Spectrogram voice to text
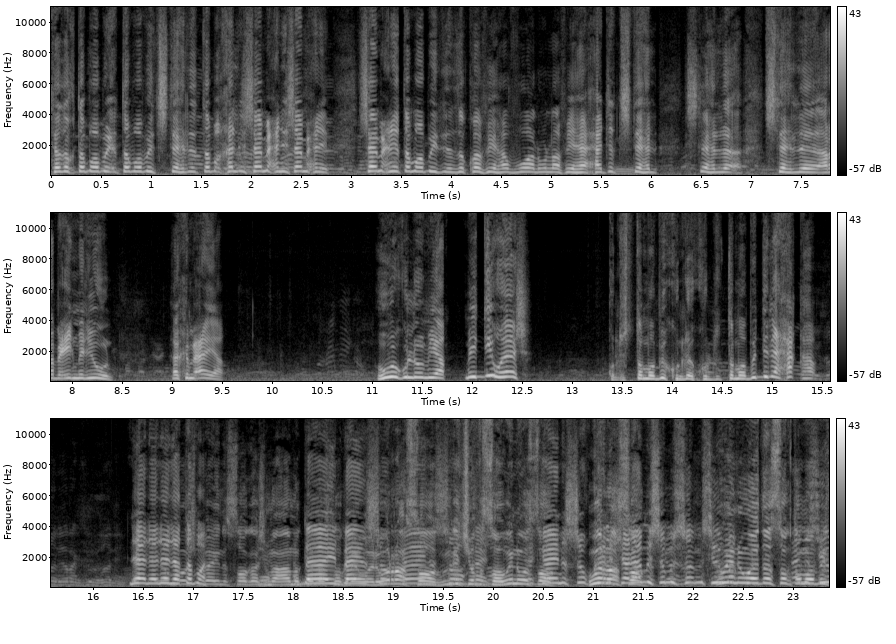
تذوك طوموبيل طوموبيل تستاهل. طب خلي سامحني سامحني. سامحني طوموبيل ذوك فيها فوال ولا فيها حاجة تستاهل تستاهل تستاهل 40 مليون. هاك معايا. هو يقول لهم يا ما يديوهاش. كل الطوموبيل كل كل الطوموبيل دير لها حقها. لا لا لا لا طبعا باين السوق يا جماعة ما باين السوق باين والو. وين راه السوق وين تشوف السوق وين هو السوق كاين السوق وين راه السوق السوق مسيو وين هو هذا السوق طوموبيل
